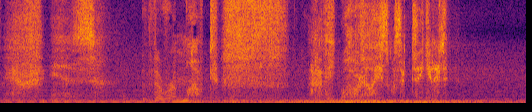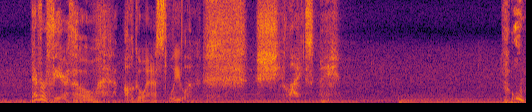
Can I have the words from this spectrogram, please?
Where is the remote? The orderlies must have taken it. Never fear, though. I'll go ask Leland. She likes me. Ooh,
